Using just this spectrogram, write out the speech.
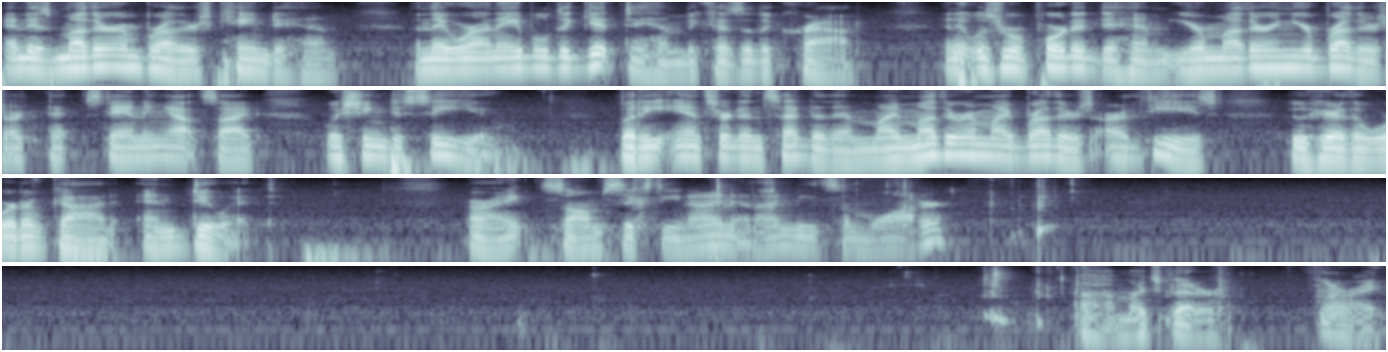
And his mother and brothers came to him, and they were unable to get to him because of the crowd. And it was reported to him, Your mother and your brothers are t- standing outside, wishing to see you. But he answered and said to them, My mother and my brothers are these who hear the word of God and do it. All right, Psalm 69, and I need some water. Ah, much better. All right.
